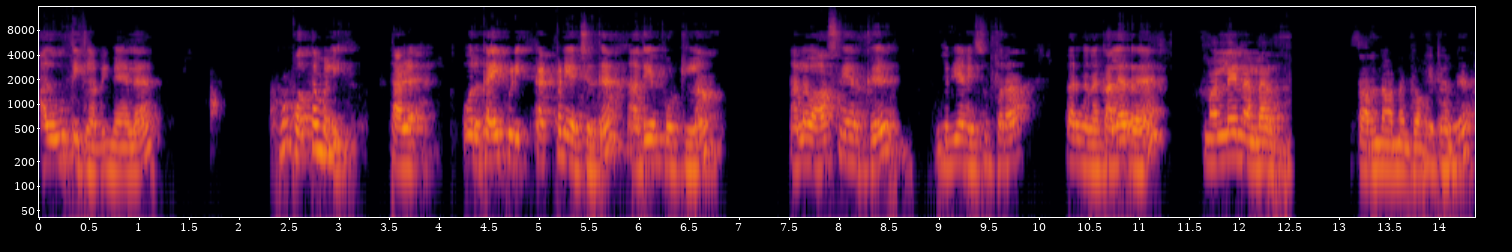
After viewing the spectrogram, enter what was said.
அது ஊத்திக்கலாம் அப்படி மேல. அப்புறம் கொத்தமல்லி தழை ஒரு கைப்பிடி கட் பண்ணி வச்சிருக்கேன். அதையும் போட்டுடலாம். நல்ல வாசனையா இருக்கு. பிரியாணி சூப்பரா பாருங்க நான் கலர்றேன். ஸ்மெல்லே நல்லா இருக்கும். இங்க பாருங்க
